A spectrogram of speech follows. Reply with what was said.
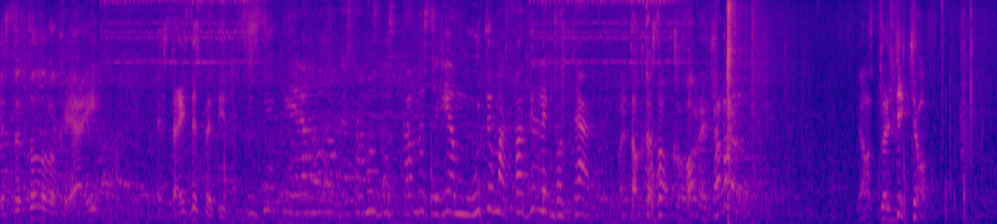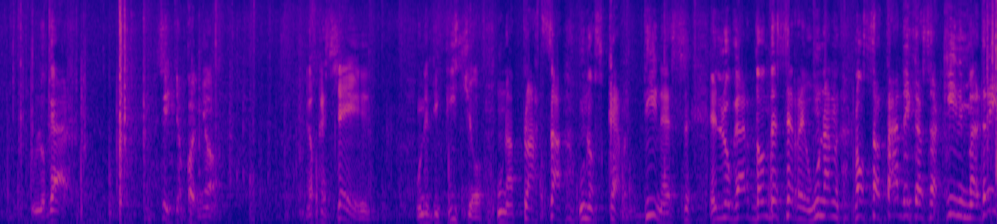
Esto es todo lo que hay, estáis despedidos. Si supiéramos lo que estamos buscando sería mucho más fácil de encontrar. Pues ¿Dónde son cojones, chaval? Ya os lo he dicho. Un lugar. Sitio, coño. Yo qué sé. Un edificio, una plaza, unos jardines. El lugar donde se reúnan los satánicos aquí en Madrid.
